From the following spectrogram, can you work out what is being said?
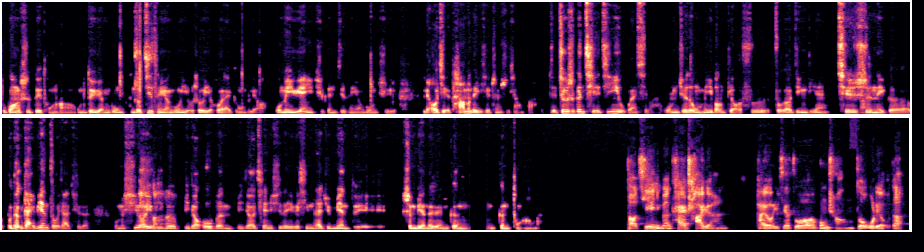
不光是对同行，我们对员工，很多基层员工有时候也会来跟我们聊，我们也愿意去跟基层员工去了解他们的一些真实想法。这这个是跟企业基因有关系吧？我们觉得我们一帮屌丝走到今天，其实是那个不断改变走下去的。我们需要有一个比较 open、比较谦虚的一个心态去面对身边的人跟跟同行们。早期你们开茶园，还有一些做工程、做物流的。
